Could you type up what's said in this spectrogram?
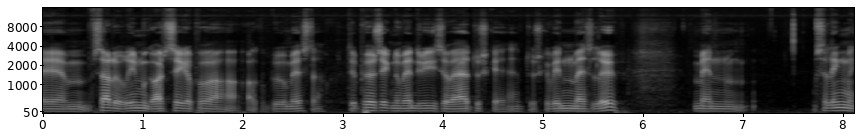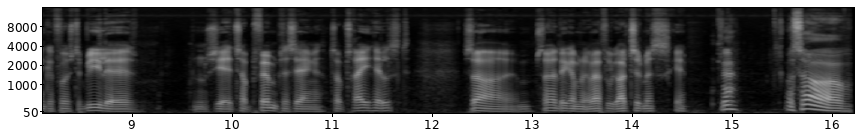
Øhm, så er du rimelig godt sikker på at, at kunne blive mester. Det behøver ikke nødvendigvis at være, at du skal, du skal vinde en masse løb. Men så længe man kan få stabile, nu siger jeg top 5 placeringer, top 3 helst, så, øhm, så ligger man i hvert fald godt til et mesterskab. Ja, og så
